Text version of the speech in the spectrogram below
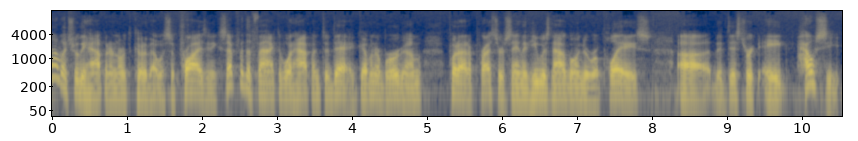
not much really happened in North Dakota that was surprising, except for the fact of what happened today. Governor Burgum put out a presser saying that he was now going to replace uh, the District 8 House seat.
